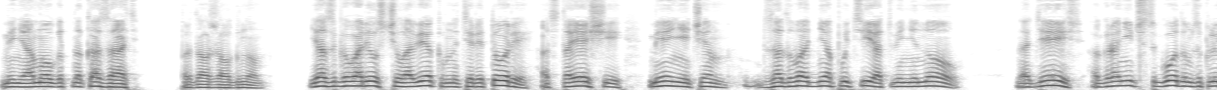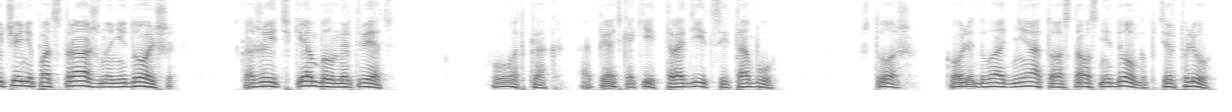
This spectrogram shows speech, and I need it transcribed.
меня могут наказать, продолжал гном. Я заговорил с человеком на территории, отстоящей менее чем за два дня пути от Винниноу. Надеюсь, ограничиться годом заключения под стражу, но не дольше. Скажите, кем был мертвец? Вот как. Опять какие-то традиции, табу. Что ж, Коли два дня, то осталось недолго, потерплю.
